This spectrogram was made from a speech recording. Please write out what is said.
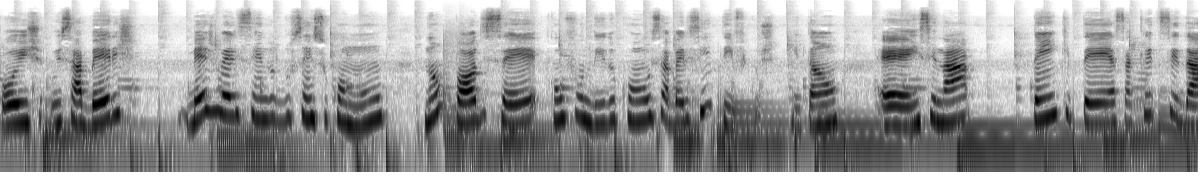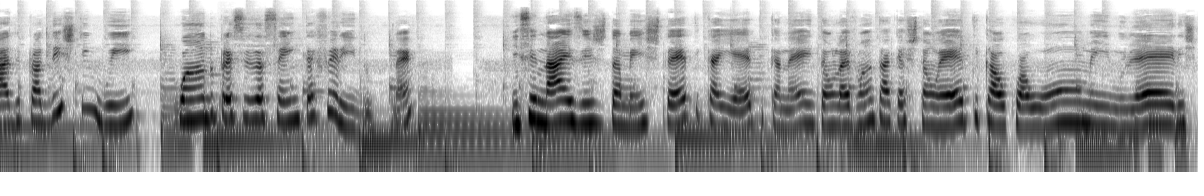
pois os saberes, mesmo eles sendo do senso comum, não pode ser confundido com os saberes científicos. Então, é, ensinar tem que ter essa criticidade para distinguir quando precisa ser interferido, né? Ensinar exige também estética e ética, né? Então levanta a questão ética ao qual homem e mulheres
